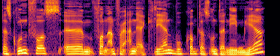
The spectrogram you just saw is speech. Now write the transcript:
das Grundfos Infos ähm, von Anfang an erklären, wo kommt das Unternehmen her,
